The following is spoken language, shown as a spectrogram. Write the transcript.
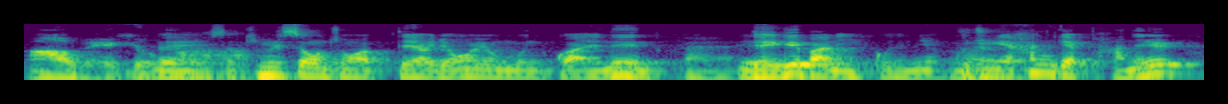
아 외교관. 네, 그래서 김일성 종합대학 영어영문과에는 네. 네 개 반이 있거든요. 그 네. 중에 한 개 반을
